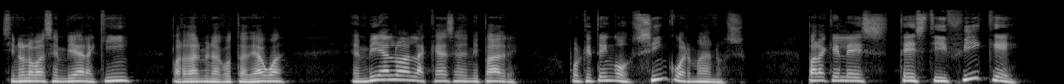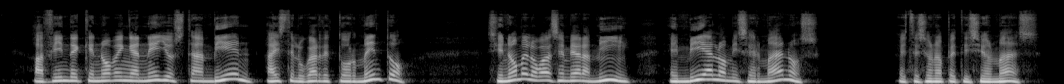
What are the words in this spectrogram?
si no lo vas a enviar aquí para darme una gota de agua, envíalo a la casa de mi Padre, porque tengo cinco hermanos, para que les testifique, a fin de que no vengan ellos también a este lugar de tormento. Si no me lo vas a enviar a mí, envíalo a mis hermanos. Esta es una petición más,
